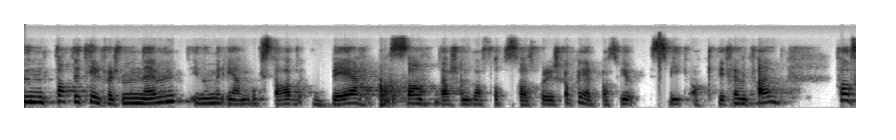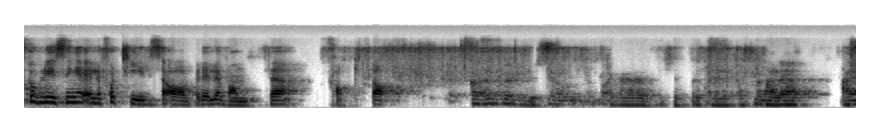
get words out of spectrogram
Unntatt i tilfeller som er nevnt i nummer 1 bokstav B, altså dersom du har fått statsborgerskap ved hjelp av svikaktig fremferd, falske opplysninger eller fortielse av relevante fakta. Kan jeg spørre Lucy om men er det er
